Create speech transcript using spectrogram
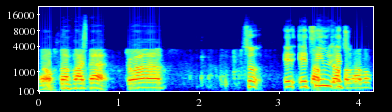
you know, stuff like that. Drugs, So it, it seems it's level.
